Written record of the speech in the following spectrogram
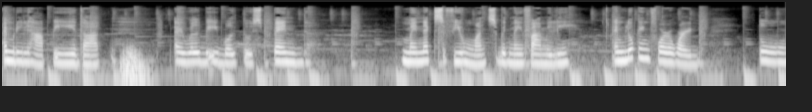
I'm really happy that I will be able to spend my next few months with my family. I'm looking forward to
